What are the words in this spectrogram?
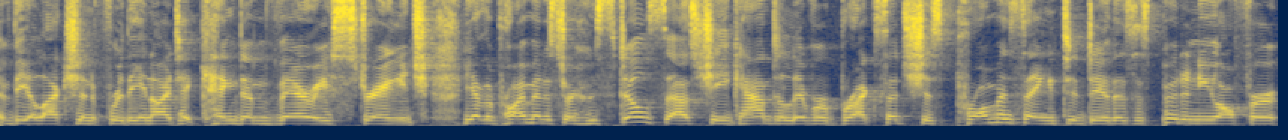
of the election for the United Kingdom very strange. You have the Prime Minister who still says she can deliver Brexit. She's promising to do this, has put a new offer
